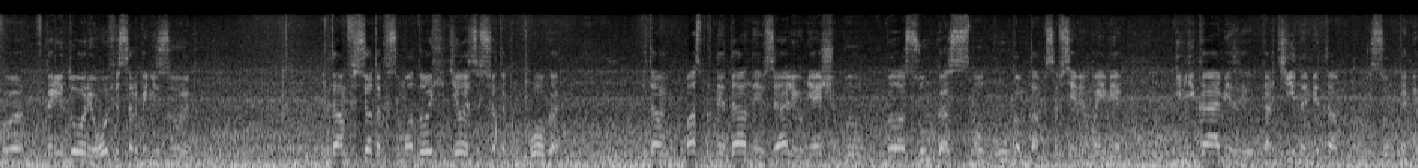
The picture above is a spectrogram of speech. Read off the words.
в, в коридоре офис организуют. Там все так в суматохе делается, все так убого. И там паспортные данные взяли. У меня еще был, была сумка с ноутбуком, там, со всеми моими дневниками, картинами, там, рисунками.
